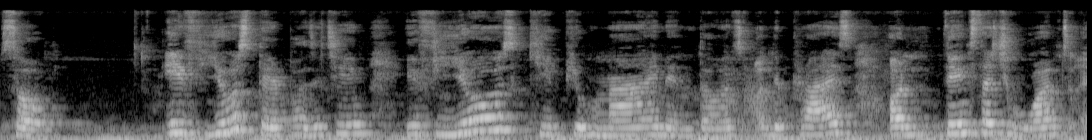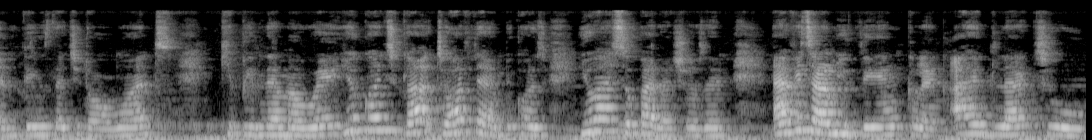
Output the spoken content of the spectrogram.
So if you stay positive if you keep your mind and thoughts on the price on things that you want and things that you don't want keeping them away you're going to get to have them because you are supernatural and every time you think like i'd like to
